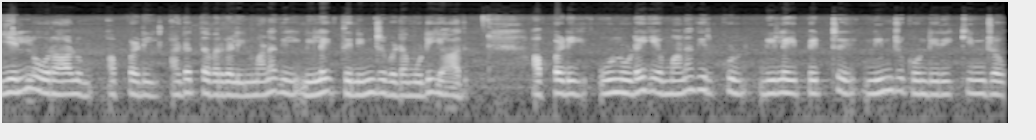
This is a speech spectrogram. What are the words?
எல்லோராலும் அப்படி அடுத்தவர்களின் மனதில் நிலைத்து நின்றுவிட முடியாது. அப்படி உன்னுடைய மனதிற்குள் நிலை பெற்று நின்று கொண்டிருக்கின்ற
